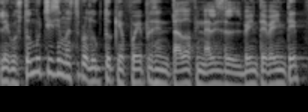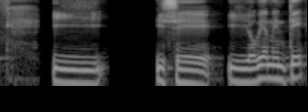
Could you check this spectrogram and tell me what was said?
le gustó muchísimo este producto que fue presentado a finales del 2020 y, y, se, y obviamente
